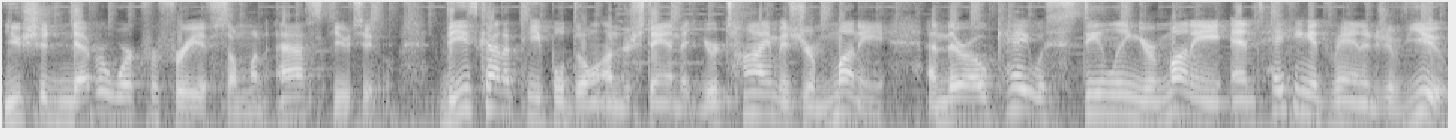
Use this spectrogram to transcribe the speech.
You should never work for free if someone asks you to. These kind of people don't understand that your time is your money and they're okay with stealing your money and taking advantage of you.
